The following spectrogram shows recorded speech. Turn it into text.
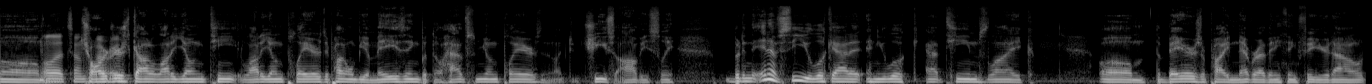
Um, Oh, that sounds Chargers right. got a lot of young team, a lot of young players. They probably won't be amazing, but they'll have some young players, and like the Chiefs, obviously. But in the NFC, you look at it and you look at teams like um, the Bears. Are probably never have anything figured out.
